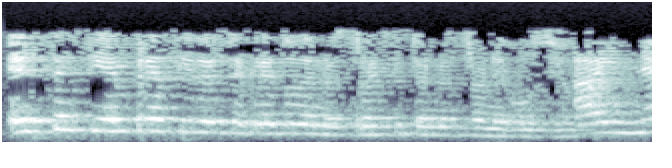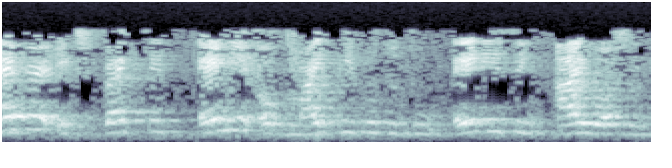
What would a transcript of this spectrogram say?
Este siempre ha sido el secreto de nuestro éxito en nuestro negocio. I never expected any of my people to do anything I wasn't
